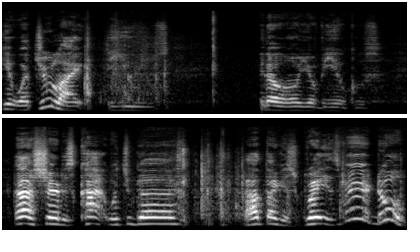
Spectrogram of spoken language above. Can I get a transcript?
get what you like to use, you know, on your vehicles. I'll share this cot with you guys. I think it's great. It's very doable.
